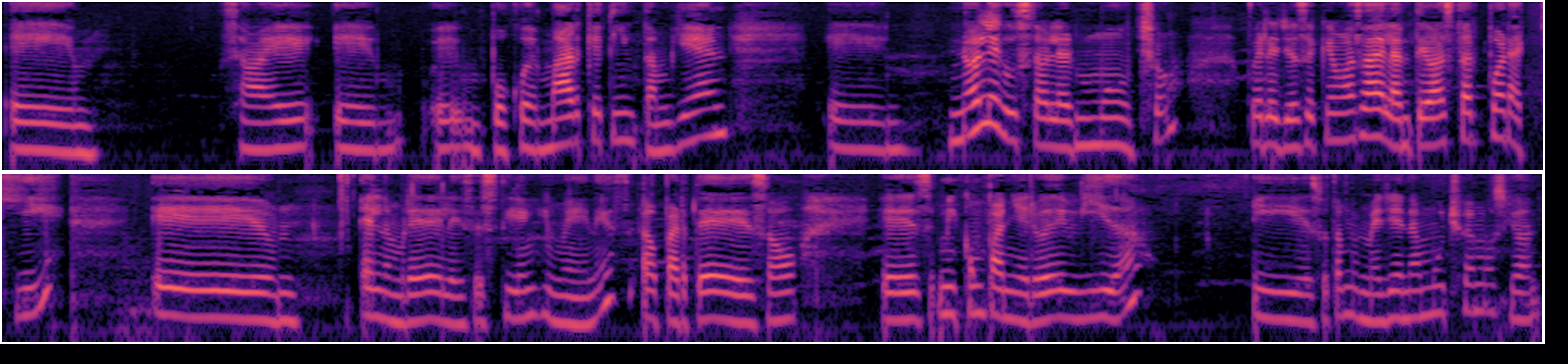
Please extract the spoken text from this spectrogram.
eh, sabe eh, eh, un poco de marketing también. no le gusta hablar mucho, pero yo sé que más adelante va a estar por aquí. el nombre de él es Steven Jiménez. Aparte de eso, es mi compañero de vida y eso también me llena mucho de emoción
